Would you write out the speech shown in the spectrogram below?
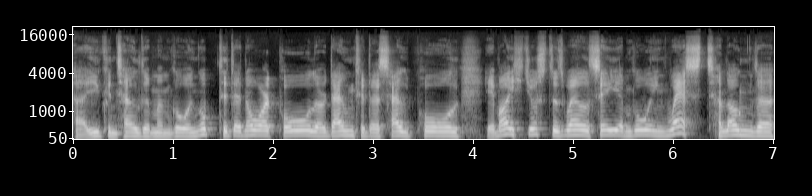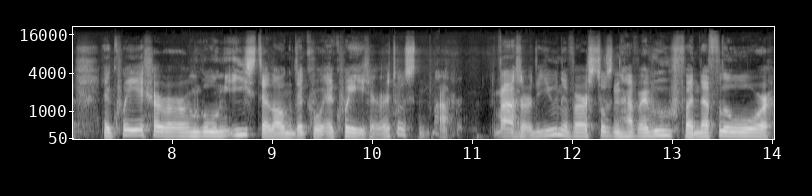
Uh, you can tell them I'm going up to the North Pole or down to the South Pole. It might just as well say I'm going west along the equator or I'm going east along the equator. It doesn't matter. Matter. The universe doesn't have a roof and a floor.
